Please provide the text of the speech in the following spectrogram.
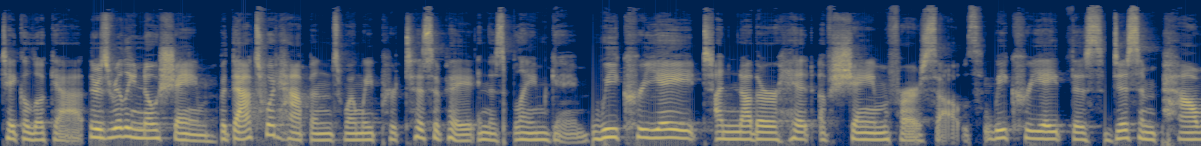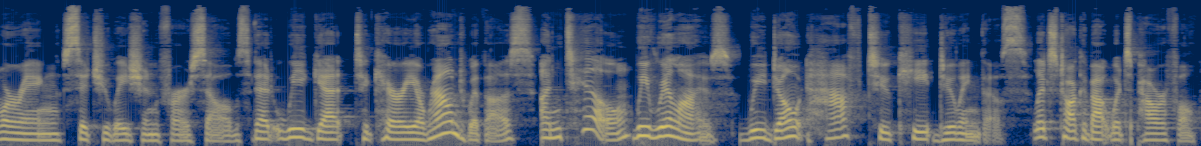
take a look at. There's really no shame, but that's what happens when we participate in this blame game. We create another hit of shame for ourselves. We create this disempowering situation for ourselves that we get to carry around with us until we realize we don't have to keep doing this. Let's talk about what's powerful.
